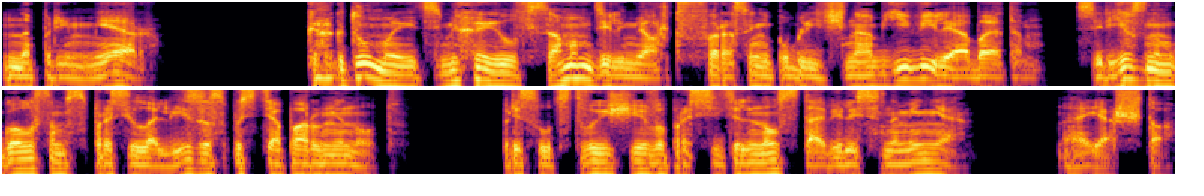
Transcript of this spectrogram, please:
Например... «Как думаете, Михаил в самом деле мертв, раз они публично объявили об этом?» Серьезным голосом спросила Лиза спустя пару минут. Присутствующие вопросительно уставились на меня. А я что?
